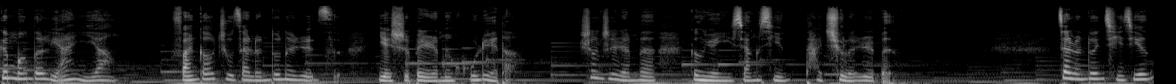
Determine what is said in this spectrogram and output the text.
跟蒙德里安一样，梵高住在伦敦的日子也是被人们忽略的，甚至人们更愿意相信他去了日本。在伦敦期间，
